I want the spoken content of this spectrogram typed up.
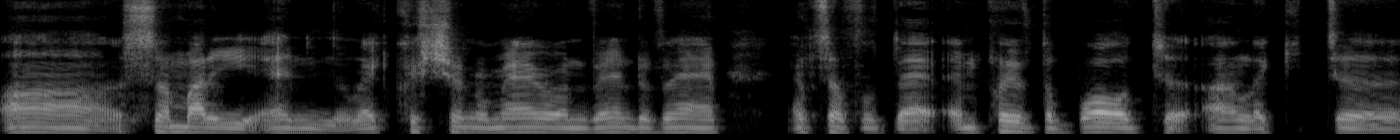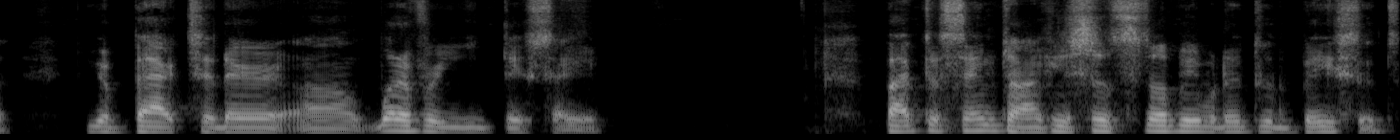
uh somebody and like Cristian Romero and Van de Ven and stuff like that and play with the ball to uh like to you're back to their uh, whatever you, they say. But at the same time, he should still be able to do the basics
